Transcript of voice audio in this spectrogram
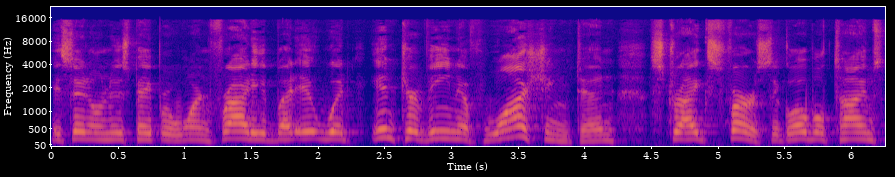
A state-owned newspaper warned Friday, but it would intervene if Washington strikes first. The Global Times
